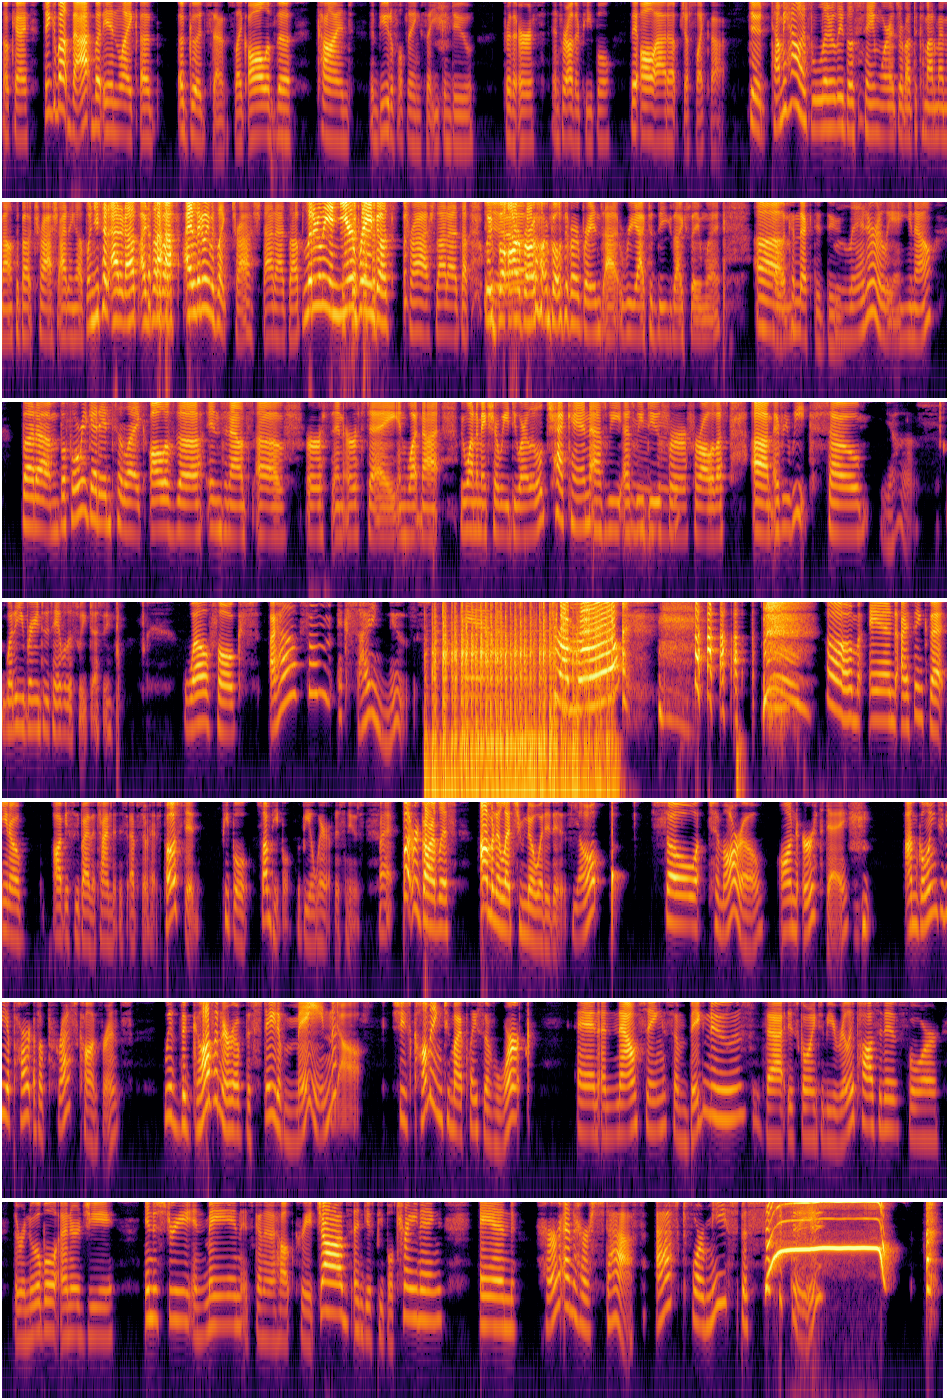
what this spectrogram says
Okay? Think about that but in like a a good sense. Like all of the kind, and beautiful things that you can do for the earth and for other people, they all add up just like that. Dude, tell me how is literally those same words are about to come out of my mouth about trash adding up. When you said added up, I just thought about I literally was like, trash, that adds up. Literally and your brain goes, trash, that adds up. We bo- Yeah. our bro- both of our brains at, reacted the exact same way. Um, connected, dude. literally, you know? But um before we get into like all of the ins and outs of Earth and Earth Day and whatnot, we want to make sure we do our little check-in as we as we do Mhm. for for all of us um every week. So Yes. what are you bringing to the table this week, Jesse? Well, folks, I have some exciting news. And Drum roll. um and I think that, you know, obviously by the time that this episode has posted, people some people would be aware of this news. right. But regardless, I'm going to let you know what it is. Yup. So, tomorrow on Earth Day, I'm going to be a part of a press conference with the governor of the state of Maine. Yes. She's coming to my place of work and announcing some big news that is going to be really positive for the renewable energy industry in Maine. It's going to help create jobs and give people training. And her and her staff asked for me specifically.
